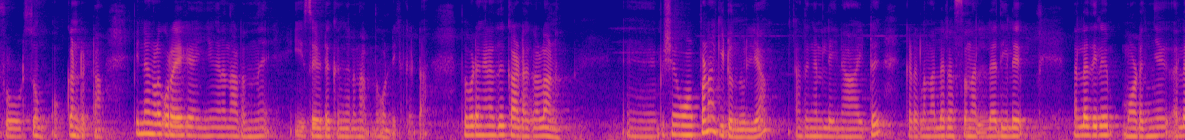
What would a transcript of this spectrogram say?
ഫ്രൂട്ട്സും ഒക്കെ ഉണ്ട് കേട്ടോ പിന്നെ ഞങ്ങൾ കുറേ കഴിഞ്ഞ് ഇങ്ങനെ നടന്ന് ഈ സൈഡൊക്കെ ഇങ്ങനെ നടന്നുകൊണ്ടിരിക്കുക കേട്ടോ അപ്പോൾ ഇവിടെ ഇങ്ങനെ അത് കടകളാണ്. പക്ഷേ ഓപ്പൺ ആക്കിയിട്ടൊന്നുമില്ല. അതിങ്ങനെ ലൈനായിട്ട് കടകൾ നല്ല രസം നല്ല ഇതിൽ നല്ല ഇതിൽ മുടഞ്ഞ് നല്ല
